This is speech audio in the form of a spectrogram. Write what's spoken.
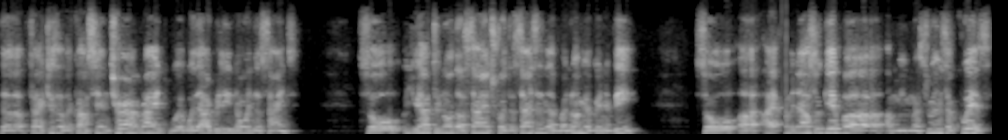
the factors of the constant term, right, without really knowing the signs. So you have to know the signs for the signs of the binomial are going to be. So uh, I, I, mean, I also give uh, I mean my students a quiz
